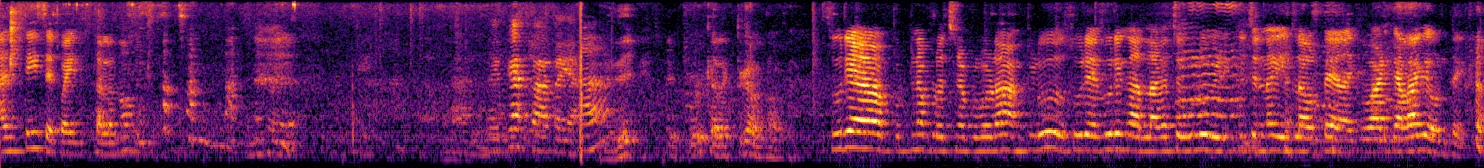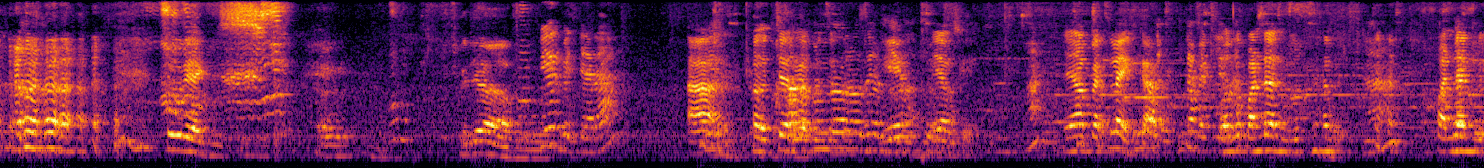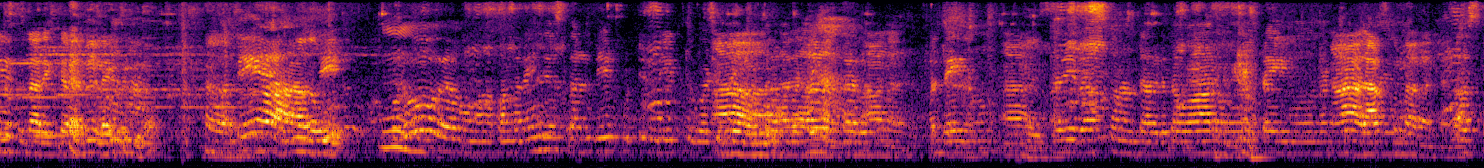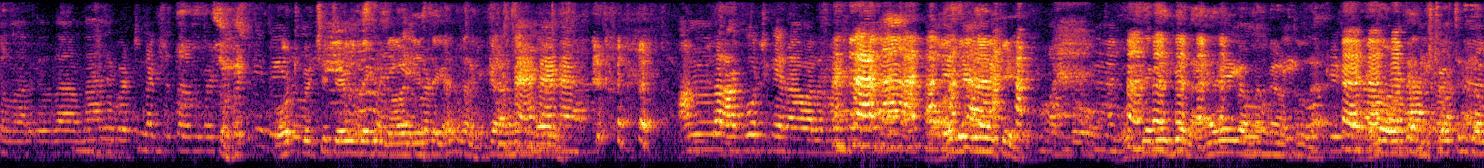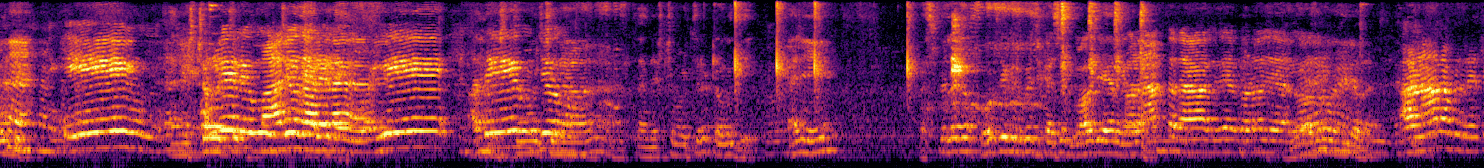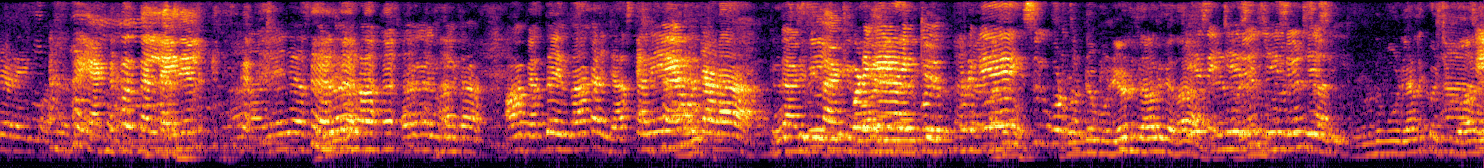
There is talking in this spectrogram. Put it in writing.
అది తీసే పై ఇప్పుడు కరెక్ట్గా ఉన్నావు సూర్య పుట్టినప్పుడు వచ్చినప్పుడు కూడా అంకులు సూర్య సూర్యం గారు లాగా చెవులు వీడికి చిన్నగా ఇట్లా ఉంటాయి ఇప్పుడు వాడికి అలాగే ఉంటాయి. సూర్యకి. సూర్య పేరు పెట్టారా? ఆ, వచ్చారు పెట్టలే ఇంకా. ఇంకా? ఒక పిలుస్తున్నారు పండుగని పిలుస్తున్నారు ఇంకా. అంటే అది ఇప్పుడు కొందరు ఏం చేస్తారు? డేట్ పుట్టిన డేట్ బట్టి అది రాసుకొని ఉంటారు కదా వారం టైము ఆ, రాసుకున్నారంట రాసుకున్నారు కదా దాన్ని బట్టి నక్షత్రాన్ని బట్టి కోర్టుకు వచ్చి టేబుల్ దగ్గర గౌరవ చేస్తే కానీ నాకు ఇంకా. అందరు ఆ కోర్టుకే ఇష్టం వచ్చిన తన ఇష్టం వచ్చినట్టు అవుద్ది. కానీ పసిపిల్లగా కోర్టు దగ్గరికి వచ్చి కాసేపు బాగు చేయాలి కదా. గొడవ చేయాలి. అప్పుడు రిటైర్డ్ అయిపోతాడు ఏం చేస్తాడు? ఆ పెద్ద అయిన దాకా ఆయన చేస్తానే ఉంటాడా? ఇప్పటికే ఇప్పటికే ఇసుగు రెండు పడుతుంది మూడేళ్ళు చాలు కదా. చేసి చేసి చేసి చేసి. రెండు మూడేళ్ళకి వచ్చి బాగు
